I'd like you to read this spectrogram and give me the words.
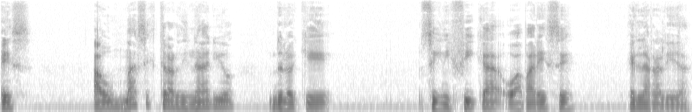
es aún más extraordinario de lo que significa o aparece en la realidad.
